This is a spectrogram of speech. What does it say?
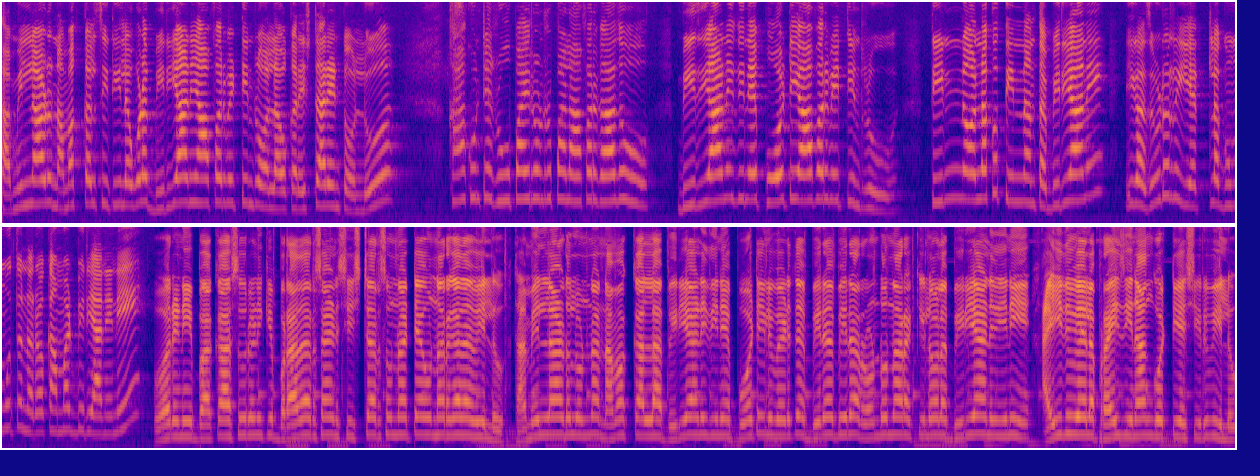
తమిళనాడు నమక్కల్ సిటీలో కూడా బిర్యానీ ఆఫర్ పెట్టిండ్రు వాళ్ళ ఒక రెస్టారెంట్ వాళ్ళు. కాకుంటే రూపాయి రెండు రూపాయల ఆఫర్ కాదు. బిర్యానీ తినే పోటీ ఆఫర్ పెట్టిండ్రు. తిన్నోళ్ళకు తిన్నంత బిర్యానీ ఇక చూడరు ఎట్లా గుమ్ముతున్నారో కమ్మట్ బిర్యానీని? ఓరిని బకాసురునికి బ్రదర్స్ అండ్ సిస్టర్స్ ఉన్నట్టే ఉన్నారు కదా వీళ్ళు. తమిళనాడులో ఉన్న నమక్కల్లా బిర్యానీ తినే పోటీలు పెడితే బిరబిర రెండున్నర కిలోల బిర్యానీ తిని ఐదు వేల ప్రైజ్ ఇనాం కొట్టేసిరు వీళ్ళు.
